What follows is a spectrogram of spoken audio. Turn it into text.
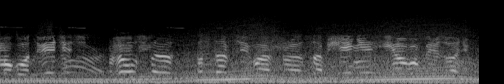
Не могу ответить. Пожалуйста, оставьте ваше сообщение, и я вам перезвоню.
